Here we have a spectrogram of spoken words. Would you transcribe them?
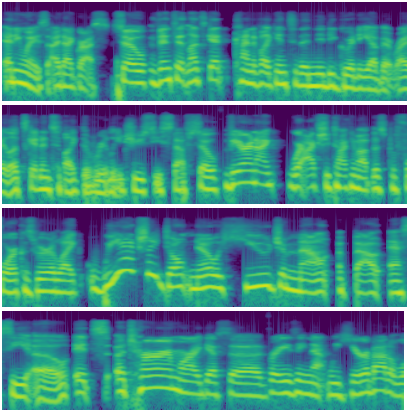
anyways, I digress. So Vincent, let's get kind of like into the nitty gritty of it, right? Let's get into like the really juicy stuff. So Vera and I were actually talking about this before because we were like, we actually don't know a huge amount about SEO. It's a term or I guess a phrasing that we hear about a lot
